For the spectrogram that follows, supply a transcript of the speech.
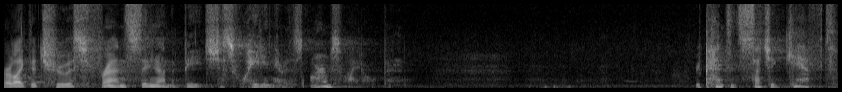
or like the truest friend sitting on the beach, just waiting there with his arms wide open. Repentance is such a gift.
